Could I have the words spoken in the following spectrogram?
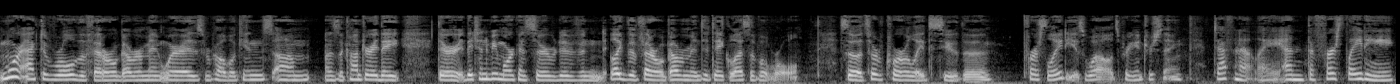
more active role of the federal government, whereas Republicans, um, as the contrary, they they tend to be more conservative and like the federal government to take less of a role. So it sort of correlates to the first lady as well. It's pretty interesting. Definitely. And the First Lady,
